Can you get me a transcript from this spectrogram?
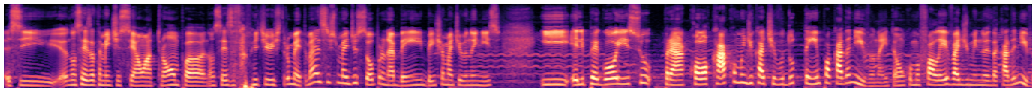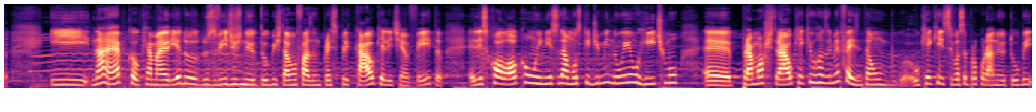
esse, eu não sei exatamente se é uma trompa, não sei exatamente o instrumento, mas esse instrumento de sopro, né, bem, bem chamativo no início. E ele pegou isso para colocar como indicativo do tempo a cada nível, né? Então, como eu falei, vai diminuindo a cada nível. E na época, o que a maioria do, dos vídeos no YouTube estavam fazendo para explicar o que ele tinha feito, eles colocam o início da música e diminuem o ritmo é, para mostrar o que que o Hans Zimmer fez. Então, o que que se você procurar no YouTube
